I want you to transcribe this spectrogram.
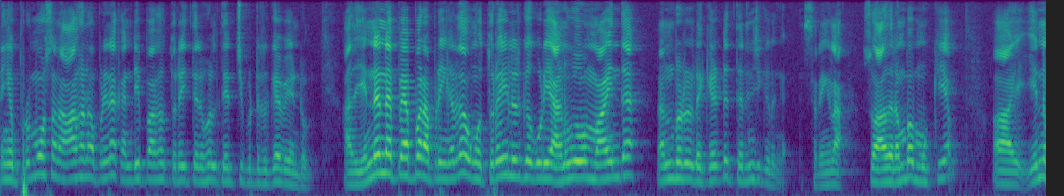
நீங்கள் ப்ரொமோஷன் ஆகணும் அப்படின்னா கண்டிப்பாக துறை தேர்வுகள் தேர்ச்சி பெற்றிருக்க வேண்டும். அது என்னென்ன பேப்பர் அப்படிங்கிறத உங்கள் துறையில் இருக்கக்கூடிய அனுபவம் வாய்ந்த நண்பர்கள்ட்ட கேட்டு தெரிஞ்சுக்கிடுங்க. சரிங்களா? ஸோ அது ரொம்ப முக்கியம். என்ன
